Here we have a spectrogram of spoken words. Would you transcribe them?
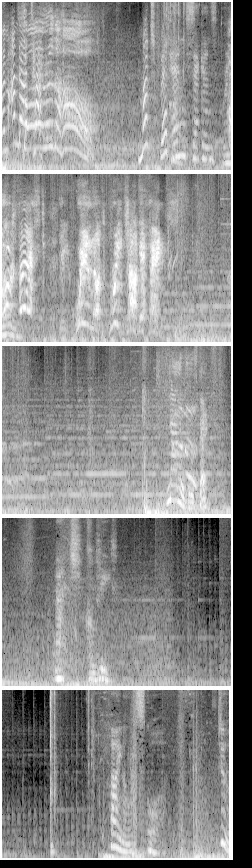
I'm under attack. in the hole! Much better. 10 seconds Hold fast! They will not breach our defense! Nano boost. ad- Match complete. Final score. Two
